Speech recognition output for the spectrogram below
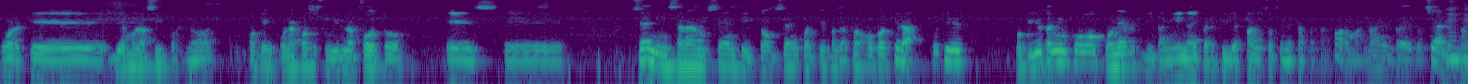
Porque, digámoslo así, pues, ¿no? Ok, una cosa es subir una foto, este, sea en Instagram, sea en TikTok, sea en cualquier plataforma, o cualquiera. Entonces, porque yo también puedo poner, y también hay perfiles falsos en estas plataformas, ¿no? En redes sociales, ¿no?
